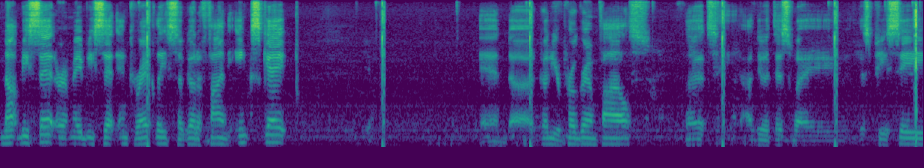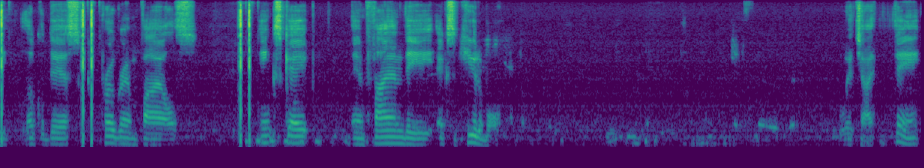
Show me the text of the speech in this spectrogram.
not be set or it may be set incorrectly. So go to find Inkscape and uh, go to your program files. Let's see, I do it this way. This PC, local disk, program files, Inkscape, and find the executable. which I think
